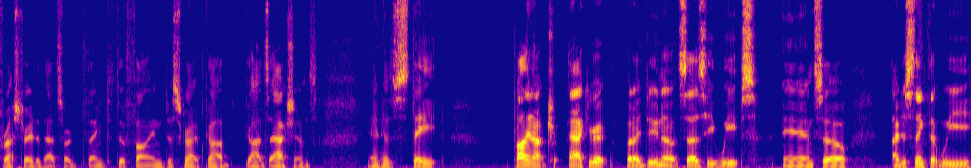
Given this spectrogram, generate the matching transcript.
frustrated, that sort of thing to define, describe God, God's actions and his state. Probably not tr- accurate, but I do know it says he weeps and so I just think that we,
